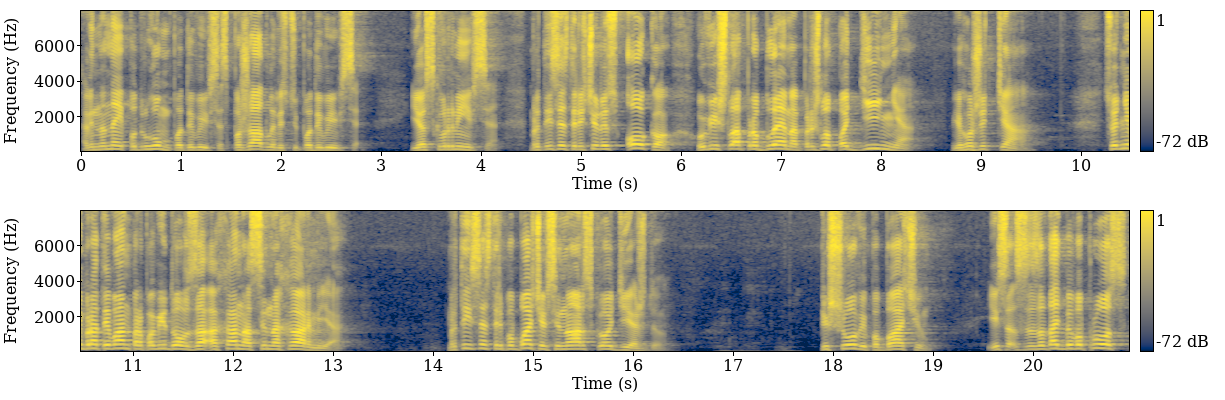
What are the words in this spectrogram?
А він на неї по-другому подивився, з пожадливістю подивився і осквернився. Брати і сестри, через око увійшла проблема, прийшло падіння в його життя. Сьогодні брат Іван проповідував за Ахана, сина Хармія. Брати і сестри, побачив синарську одежду. Пішов і побачив. За- задать би вопрос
